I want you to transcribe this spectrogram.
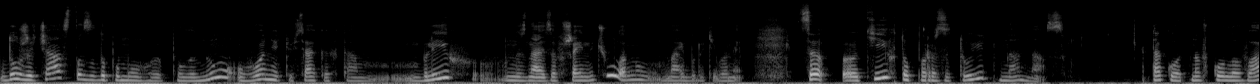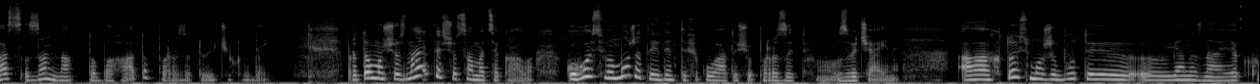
Дуже часто за допомогою полину гонять усяких там бліг, не знаю, за вшей не чула, ну най будуть і вони. Це е, ті, хто паразитують на нас. Так от, навколо вас занадто багато паразитуючих людей. При тому, що знаєте, що саме цікаво? Когось ви можете ідентифікувати, що паразит звичайний, а хтось може бути, е, я не знаю, як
